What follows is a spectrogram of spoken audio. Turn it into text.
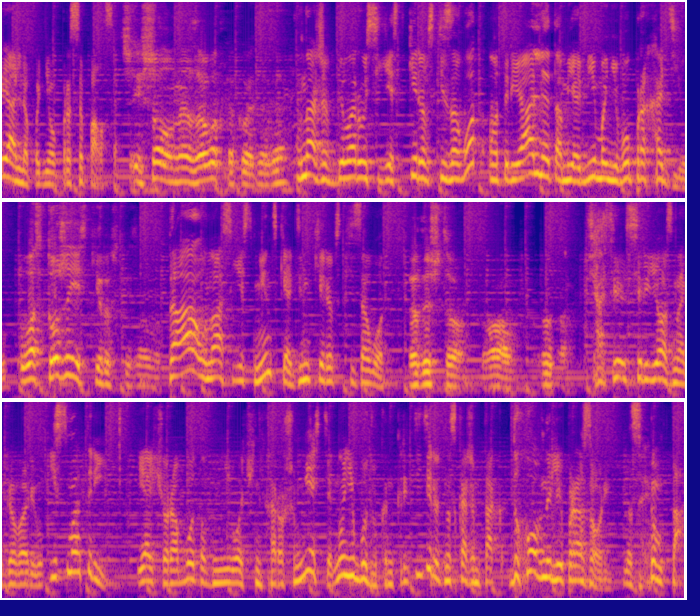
реально под него просыпался. И шел на завод какой-то, да? У нас же в Беларуси есть Кировский завод, вот реально там я мимо него проходил. У вас тоже есть Кировский завод? Да, у нас есть в Минске один Кировский завод. Да ты что? Вау, круто. Я серьезно говорю. И смотри, я еще работал в не очень хорошем месте, ну не буду конкретизировать, но скажем так, духовный ли прозорий, назовем так.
